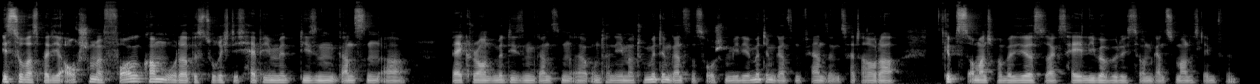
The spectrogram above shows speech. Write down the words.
Ist sowas bei dir auch schon mal vorgekommen oder bist du richtig happy mit diesem ganzen äh, Background, mit diesem ganzen äh, Unternehmertum, mit dem ganzen Social Media, mit dem ganzen Fernsehen etc.? Oder gibt es auch manchmal bei dir, dass du sagst, hey, lieber würde ich so ein ganz normales Leben führen?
